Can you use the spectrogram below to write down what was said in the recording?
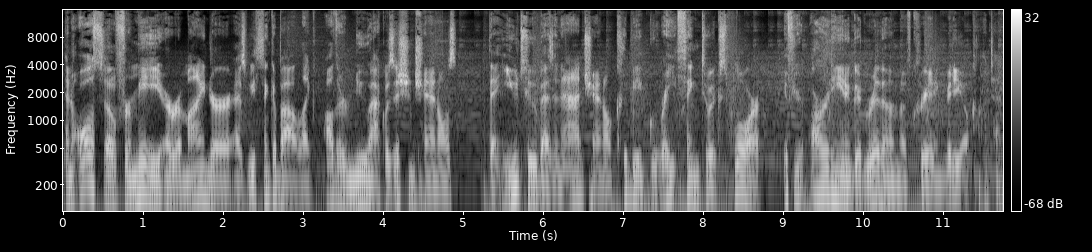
And also for me, a reminder as we think about like other new acquisition channels that YouTube as an ad channel could be a great thing to explore if you're already in a good rhythm of creating video content.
